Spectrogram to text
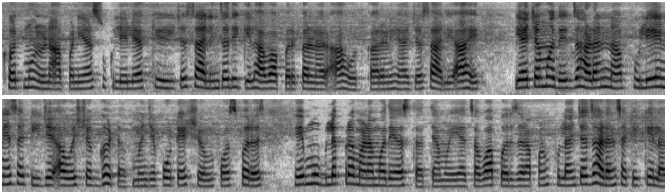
खत म्हणून आपण या सुकलेल्या केळीच्या सालींचा देखील हा वापर करणार आहोत. कारण ह्या ज्या साली आहेत याच्यामध्ये झाडांना फुले येण्यासाठी जे आवश्यक घटक म्हणजे पोटॅशियम फॉस्फरस हे मुबलक प्रमाणामध्ये असतात. त्यामुळे याचा वापर जर आपण फुलांच्या झाडांसाठी केला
